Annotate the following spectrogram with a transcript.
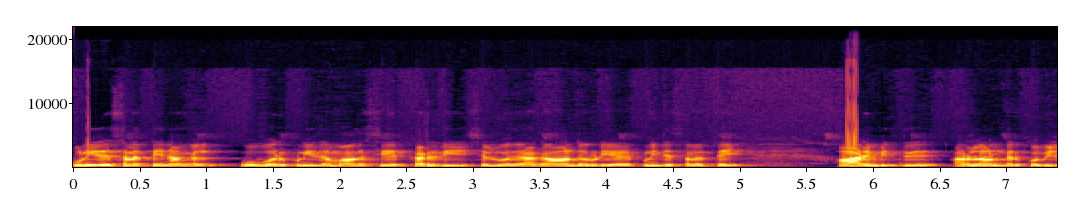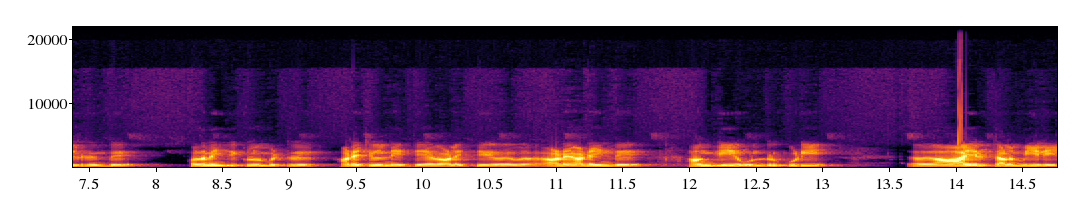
புனித ஸ்தலத்தை நாங்கள் ஒவ்வொரு புனிதமாக சேர் கருதி செல்வதாக ஆண்டவருடைய புனித ஸ்தலத்தை ஆரம்பித்து அருளானந்தர் கோவிலிருந்து பதினைந்து கிலோமீட்டர் அடைக்கலனை தேவாலயத்தை அடை அடைந்து அங்கே ஒன்று கூடி ஆயர் தலைமையிலே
